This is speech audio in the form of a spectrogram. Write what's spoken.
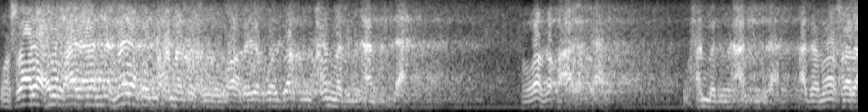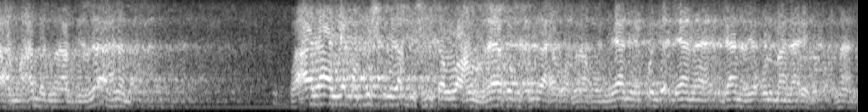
وصالحوا على أنه ما يقول محمد رسول الله بل يقول محمد بن عبد الله. فوافق على ذلك. محمد بن عبد الله. هذا ما صالح محمد بن عبد الله أهلا. وعلى أن يقول بسم بسمك اللهم لا يقول بسم الله الرحمن الرحيم. لأن يقول لأن لأن يقول ما نعرف الرحمن.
